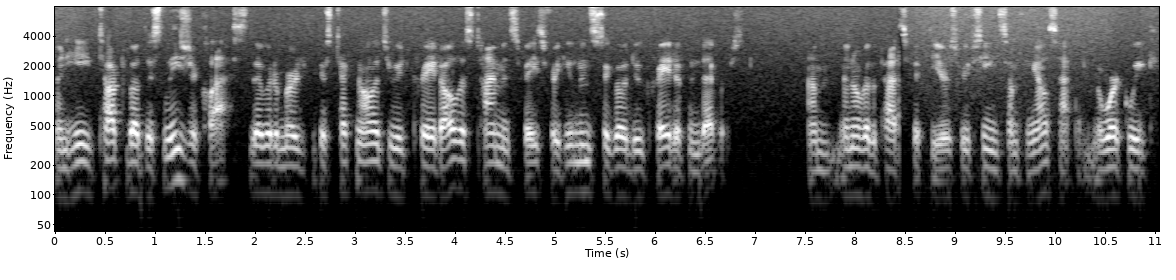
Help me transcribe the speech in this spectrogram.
when he talked about this leisure class that would emerge because technology would create all this time and space for humans to go do creative endeavors. Um, and over the past 50 years, we've seen something else happen. The work week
